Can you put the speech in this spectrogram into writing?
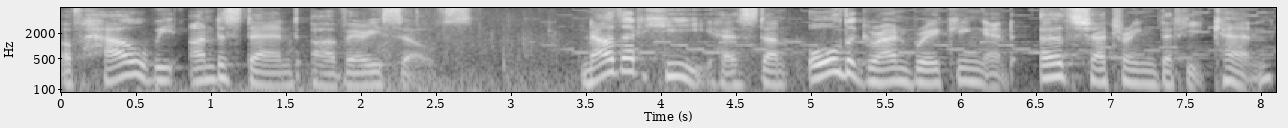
of how we understand our very selves. Now that he has done all the groundbreaking and earth shattering that he can,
